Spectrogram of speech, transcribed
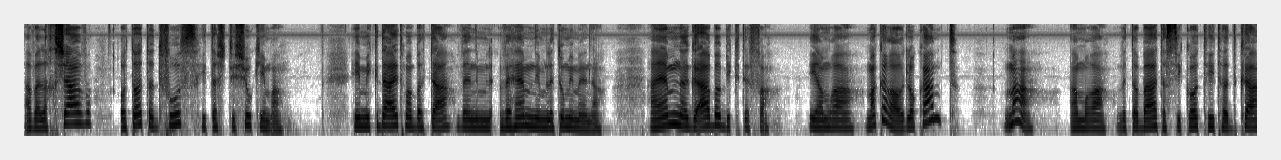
אבל עכשיו, אותות הדפוס היטשטשו קמעה. היא מיקדה את מבטה, והם נמלטו ממנה. האם נגעה בה בכתפה. היא אמרה, מה קרה, עוד לא קמת? מה? אמרה, וטבעת הסיכות התהדקה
